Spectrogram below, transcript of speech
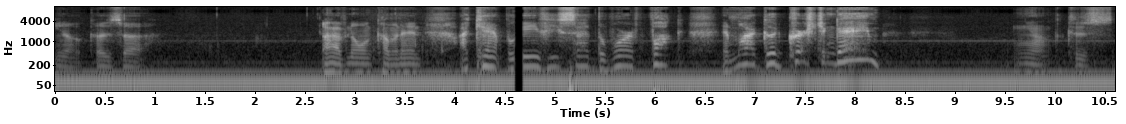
you know because uh, I have no one coming in. I can't believe he said the word fuck in my good Christian game! You know because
